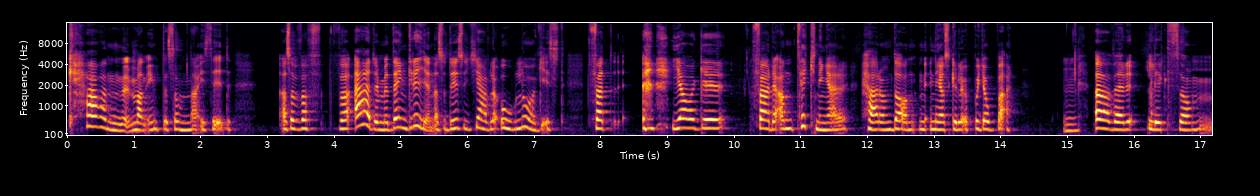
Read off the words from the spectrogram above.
kan man inte somna i tid. Alltså vad, vad är det med den grejen? Alltså det är så jävla ologiskt. För att jag eh, förde anteckningar häromdagen när jag skulle upp och jobba. Över liksom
